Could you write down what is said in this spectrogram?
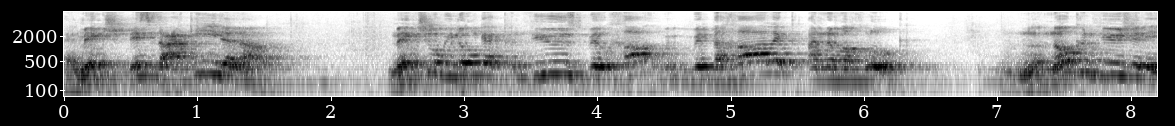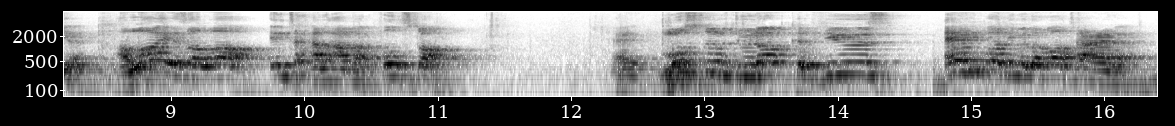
And make sure, this is Aqidah now. Make sure we don't get confused with the Khaliq and the Makhluk. No, no confusion here. Allah is Allah. Intahal Amar. Full stop. And Muslims do not confuse anybody with Allah Ta'ala.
